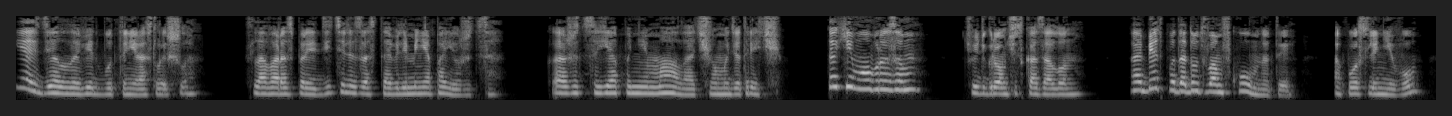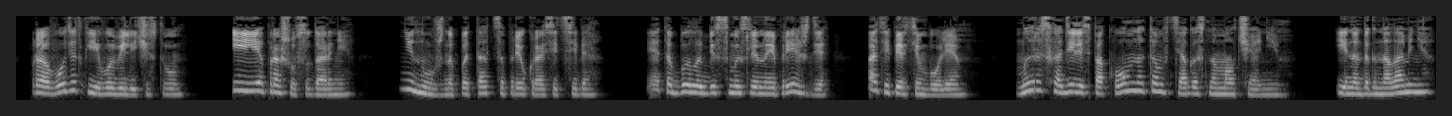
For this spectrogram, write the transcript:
Я сделала вид, будто не расслышала. Слова распорядителя заставили меня поежиться. Кажется, я понимала, о чем идет речь. «Таким образом», — чуть громче сказал он, — «обед подадут вам в комнаты, а после него проводят к его величеству. И я прошу, сударыни, не нужно пытаться приукрасить себя. Это было бессмысленно и прежде, а теперь тем более». Мы расходились по комнатам в тягостном молчании. Ина догнала меня,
